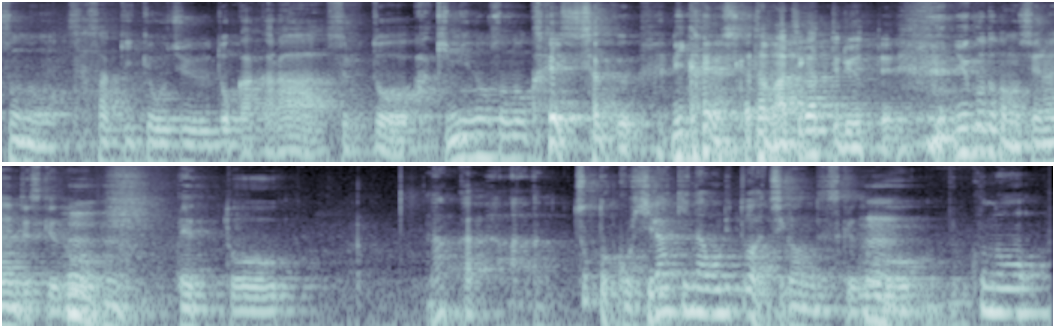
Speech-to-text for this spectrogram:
その佐々木教授とかからするとあ君のその解釈 理解の仕方間違ってるよっていうことかもしれないんですけど、えっとなんかあちょっとこう開き直りとは違うんですけど、うん。僕の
